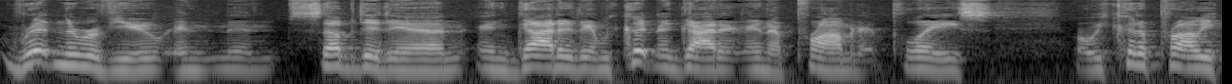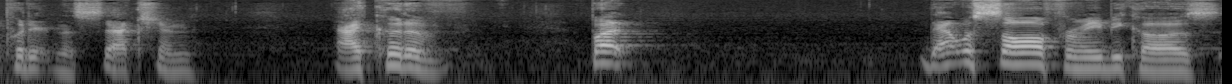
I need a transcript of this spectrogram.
written the review and then subbed it in and got it in. We couldn't have got it in a prominent place, but we could have probably put it in a section. I could have, but that was solved for me because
